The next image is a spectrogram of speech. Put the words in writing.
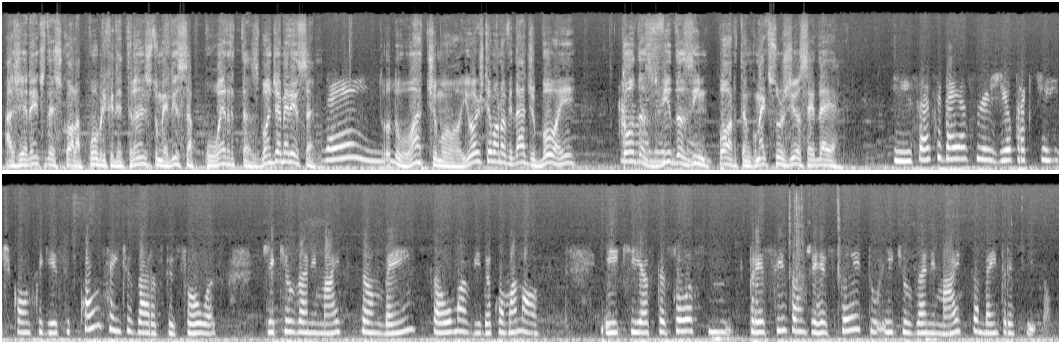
a gerente da Escola Pública de Trânsito, Melissa Puertas. Bom dia, Melissa. Bem. Tudo ótimo. E hoje tem uma novidade boa aí. Todas as vidas importam. Como é que surgiu essa ideia? Isso, essa ideia surgiu para que a gente conseguisse conscientizar as pessoas de que os animais também são uma vida como a nossa e que as pessoas precisam de respeito e que os animais também precisam.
